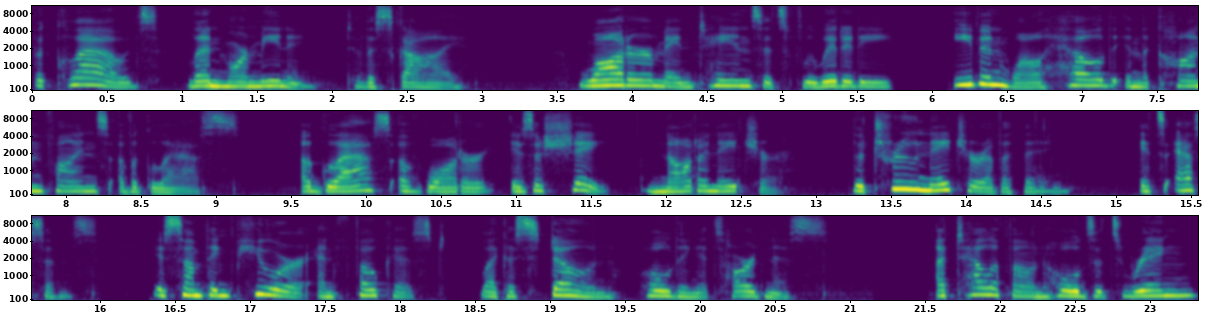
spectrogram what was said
The clouds lend more meaning to the sky. Water maintains its fluidity even while held in the confines of a glass. A glass of water is a shape, not a nature. The true nature of a thing, its essence, is something pure and focused, like a stone holding its hardness. A telephone holds its ring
